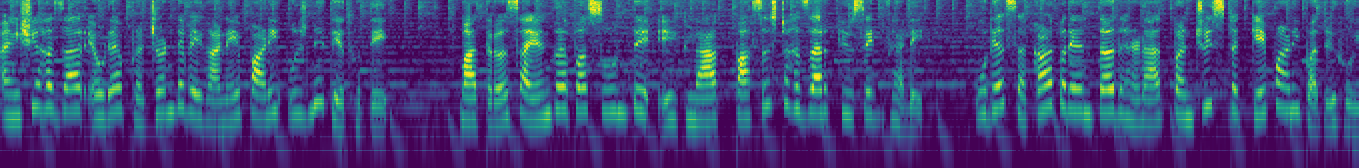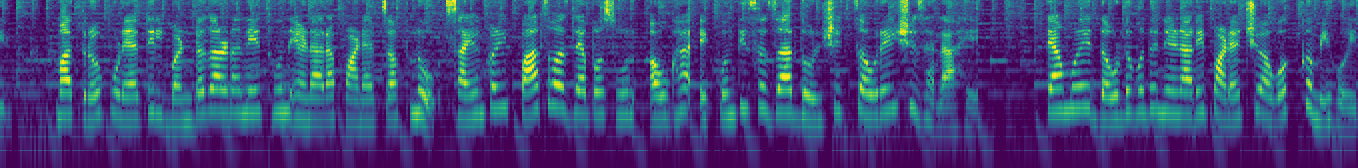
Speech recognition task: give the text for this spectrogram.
ऐंशी हजार एवढ्या प्रचंड वेगाने पाणी उजनीत येत होते. मात्र सायंकाळपासून ते एक लाख पासष्ट हजार क्युसेक झाले. उद्या सकाळपर्यंत धरणात पंचवीस टक्के पाणी पातळी होईल. मात्र पुण्यातील बंड गार्डन येथून येणारा पाण्याचा फ्लो सायंकाळी पाच वाजल्यापासून अवघा एकोणतीस हजार दोनशे चौऱ्याऐंशी झाला आहे. त्यामुळे दौंडमधून येणारी पाण्याची आवक कमी होईल.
